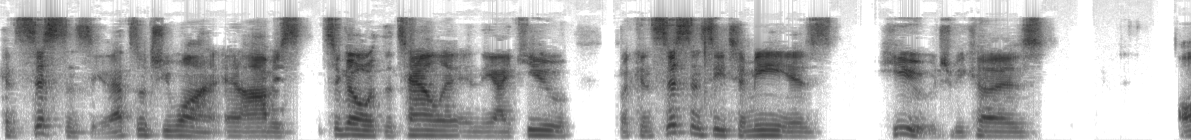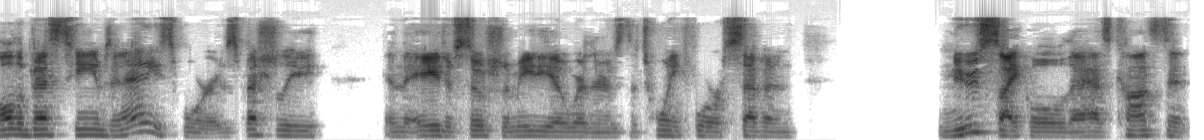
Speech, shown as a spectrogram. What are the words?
consistency, that's what you want. And obviously to go with the talent and the IQ, but consistency to me is huge because all the best teams in any sport, especially in the age of social media where there's the 24 7 news cycle that has constant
